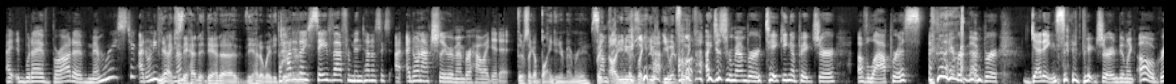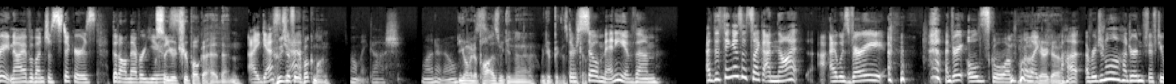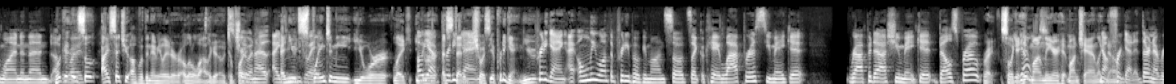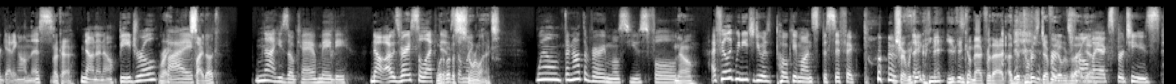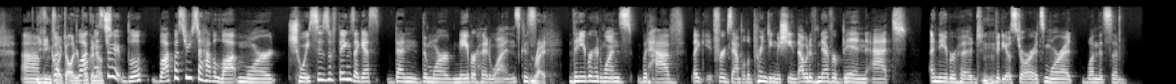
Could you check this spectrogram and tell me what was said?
I would I have brought a memory stick? I don't even know. yeah, because they had they had a they had a way to but do how it. did? I save that from Nintendo 6? I, I don't actually remember how I did it. There's like a blank in your memory. But Something. all you knew is like you, you went from like I just remember taking a picture of Lapras, and then I remember getting said picture and being like, "Oh, great! Now I have a bunch of stickers that I'll never use." so you're a true Poke head then. I guess. Who's your yeah. favorite Pokemon? Oh my gosh! Well, I don't know. You want me to pause? We can uh, we can pick this. Up. There's so many of them. Uh, The thing is, it's like I'm not. I was very. I'm very old school. I'm more Wow, like uh, original 151, and then Look at so I set you up with an emulator a little while ago to play, true, and I- I and you explained to me your like your Oh, yeah, Pretty aesthetic Gang. choice. Yeah, pretty gang. You pretty gang. I only want the pretty Pokemon, so it's like okay, Lapras, you make it. Rapidash, you make it. Bellsprout, right? So like a don't. Hitmonlee or Hitmonchan, like No, no, forget it. They're never getting on this. Okay, No, no, no. Beedrill, right. bye. Psyduck. Nah, he's okay. Maybe. No, I was very selective. What about a so I'm like, Snorlax? well, they're not the very most useful. No, I feel like we need to do a Pokemon specific. sure. We can, you, can come back for that. The door's definitely open for that. all my expertise. Um, You can collect all your. Blockbuster, Blo- Blockbuster used to have a lot more choices of things, I guess, than the more neighborhood ones. Because Right. the neighborhood ones would have, like, for example, the printing machine that would have never been at a neighborhood Mm-hmm. video store. It's more at one that's a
